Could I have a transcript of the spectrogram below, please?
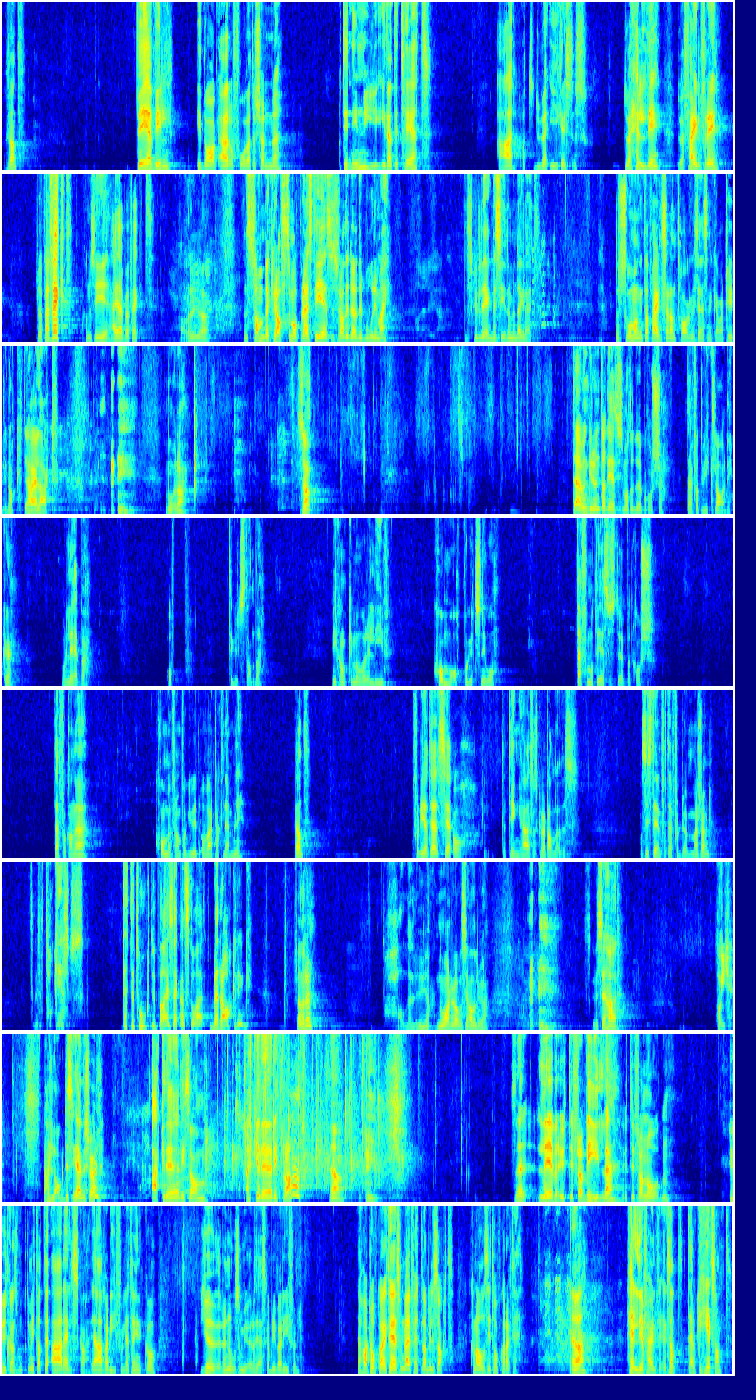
Ikke sant? Det jeg vil i dag, er å få deg til å skjønne at din nye identitet er at du er i Kristus. Du er hellig, du er feilfri, du er perfekt. Kan du si 'Jeg er perfekt'? Halleluja. Den samme kraft som oppreiste Jesus fra de døde, bor i meg. Det skulle egentlig si det, men det er greit. Når så mange tar feil, så er det antageligvis jeg som ikke har vært tydelig nok. Det har jeg lært. Mora. Så Det er jo en grunn til at Jesus måtte dø på korset. Det er for at vi klarer ikke å leve opp til Guds standard. Vi kan ikke med våre liv komme opp på Guds nivå. Derfor måtte Jesus dø på et kors. Derfor kan jeg komme fram for Gud og være takknemlig. Ja? Fordi at jeg ser å, det er ting her som skulle vært annerledes. Og så Istedenfor at jeg fordømmer meg sjøl, så blir det Takk, Jesus! Dette tok du på deg, så jeg kan stå her med rak rygg. Skjønner du? Halleluja. Nå er det lov å si halleluja. Skal vi se her Oi! Jeg har lagd disse greiene sjøl. Er ikke det liksom Er ikke det litt bra, da? Ja. Så jeg lever ut ifra hvile, ut ifra nåden. Utgangspunktet mitt er at jeg er elska, jeg er verdifull. Jeg trenger ikke å gjøre noe som gjør at jeg skal bli verdifull. Jeg har toppkarakter, som Leif Hetland ville sagt. Kan alle si toppkarakter? Ja. Hellige feilfri ikke sant? Det er jo ikke helt sant.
